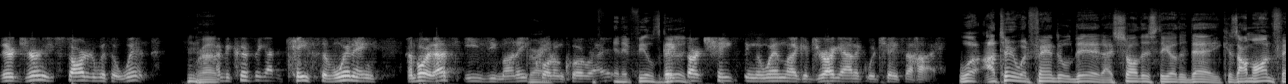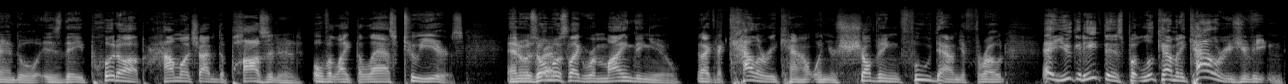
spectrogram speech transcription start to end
their journey started with a win. Right. And because they got a taste of winning, and boy, that's easy money, Right. quote unquote, right? And it feels they good. start chasing the win like a drug addict would chase a high. Well, I'll tell you what FanDuel did. I saw this the other day because I'm on FanDuel. Is they put up how much I've deposited over like the last two years, and it was almost like reminding you, like the calorie count when you're shoving food down your throat. Hey, you could eat this, but look how many calories you've eaten.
